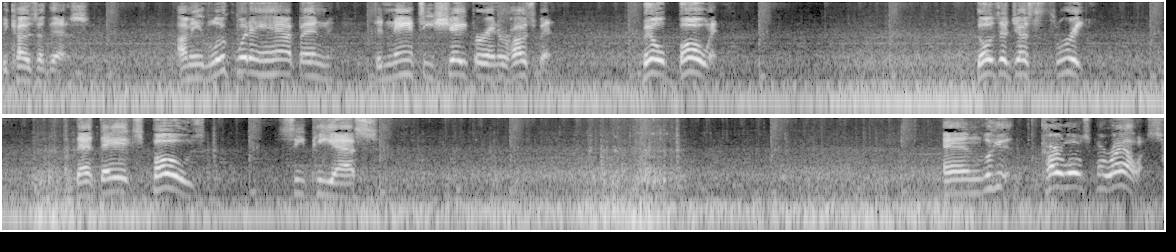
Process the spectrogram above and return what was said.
because of this. I mean, look what happened to Nancy Schaefer and her husband, Bill Bowen. Those are just three that they exposed CPS. And look at Carlos Morales.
